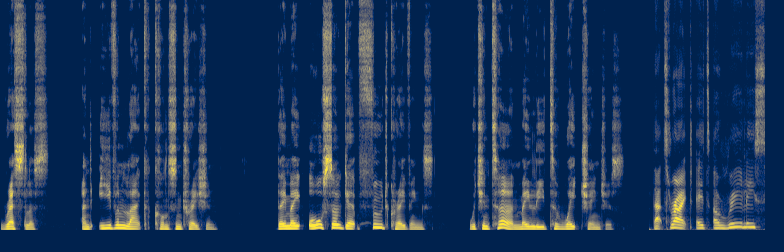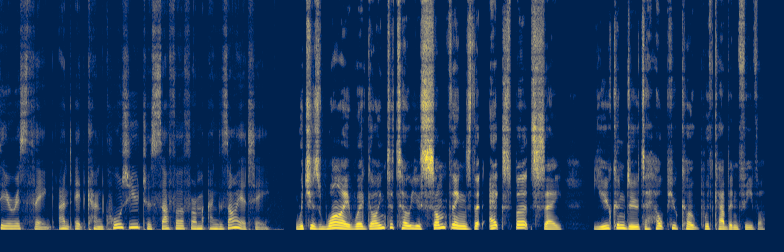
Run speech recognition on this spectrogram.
restless, and even lack concentration. They may also get food cravings, which in turn may lead to weight changes. That's right, it's a really serious thing and it can cause you to suffer from anxiety. Which is why we're going to tell you some things that experts say you can do to help you cope with cabin fever.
